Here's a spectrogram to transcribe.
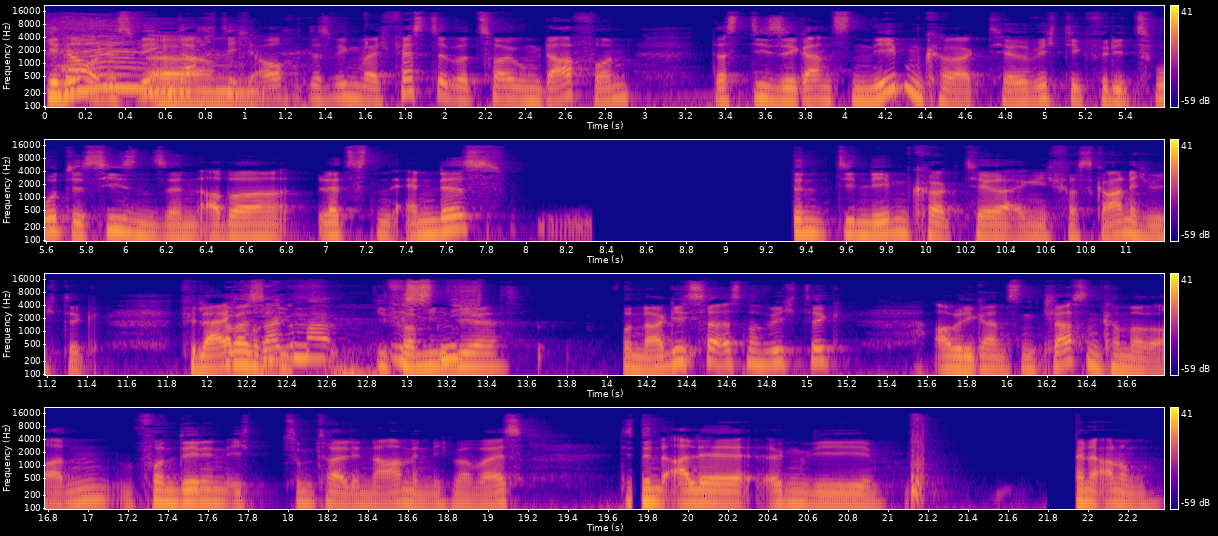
Genau, deswegen Ähm. dachte ich auch, deswegen war ich feste Überzeugung davon, dass diese ganzen Nebencharaktere wichtig für die zweite Season sind, aber letzten Endes sind die Nebencharaktere eigentlich fast gar nicht wichtig. Vielleicht Aber sage die, mal, die Familie von Nagisa ist noch wichtig, aber die ganzen Klassenkameraden, von denen ich zum Teil den Namen nicht mehr weiß, die sind alle irgendwie, keine Ahnung.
